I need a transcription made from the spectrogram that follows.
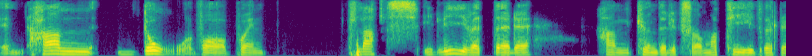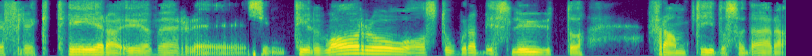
eh, han då var på en plats i livet där det, han kunde liksom ha tid att reflektera över eh, sin tillvaro och stora beslut och framtid och sådär.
